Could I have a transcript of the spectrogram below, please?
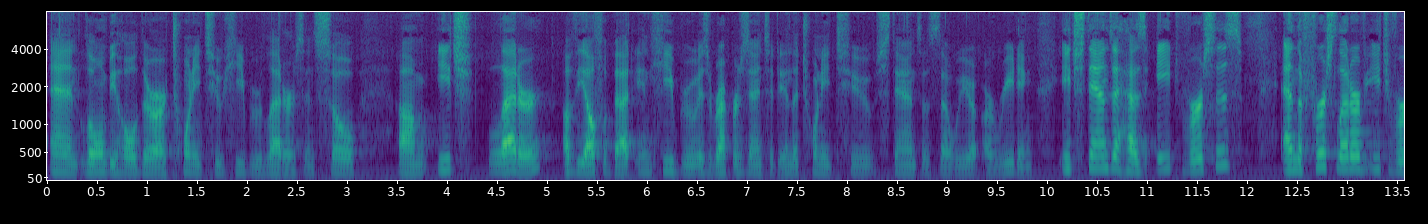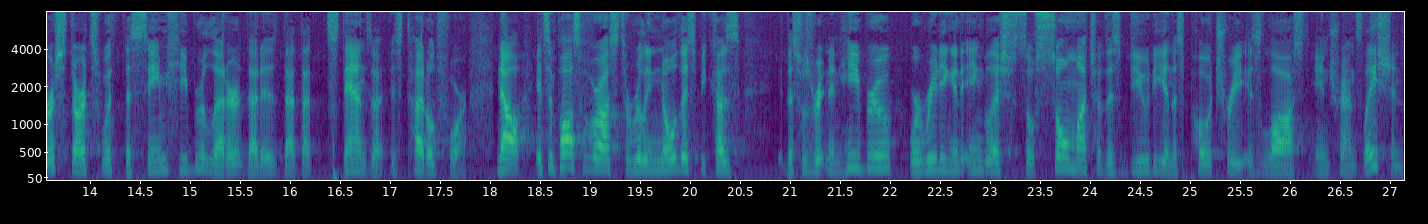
And lo and behold, there are 22 Hebrew letters. And so um, each letter of the alphabet in Hebrew is represented in the 22 stanzas that we are reading. Each stanza has eight verses, and the first letter of each verse starts with the same Hebrew letter that is that that stanza is titled for. Now, it's impossible for us to really know this because this was written in Hebrew, we're reading in English, so so much of this beauty and this poetry is lost in translation.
